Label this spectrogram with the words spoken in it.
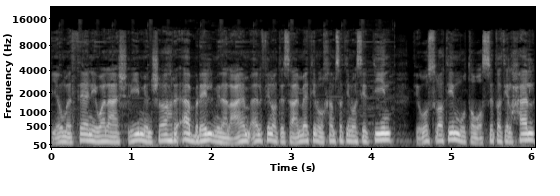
في يوم الثاني والعشرين من شهر أبريل من العام 1965 في أسرة متوسطة الحال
